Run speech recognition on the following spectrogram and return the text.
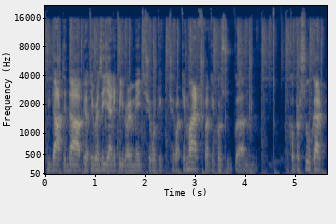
guidate da piloti brasiliani, quindi probabilmente c'è qualche, c'è qualche March, qualche Cos, um, Copersucar,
